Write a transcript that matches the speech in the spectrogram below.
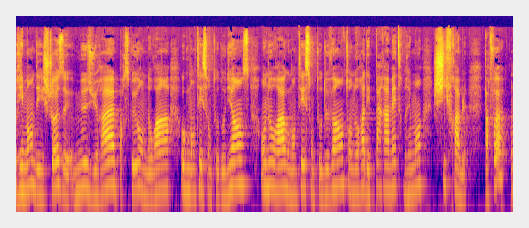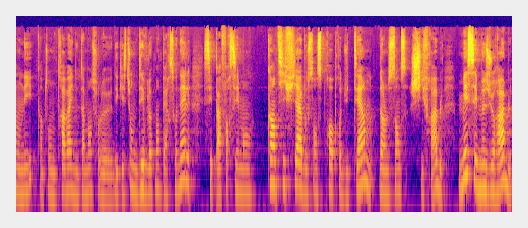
vraiment des choses mesurables parce qu'on aura augmenté son taux d'audience, on aura augmenté son taux de vente, on aura des paramètres vraiment chiffrables. Parfois, on est, quand on travaille notamment sur des questions de développement personnel, c'est pas forcément quantifiable au sens propre du terme, dans le sens chiffrable, mais c'est mesurable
